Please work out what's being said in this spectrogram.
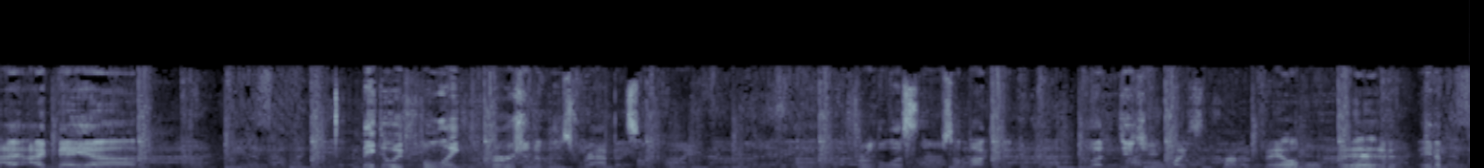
I, I may uh, may do a full length version of this rap at some point for the listeners. I'm not going to do that. But did you Oh, license not available. Bid. wait a minute?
